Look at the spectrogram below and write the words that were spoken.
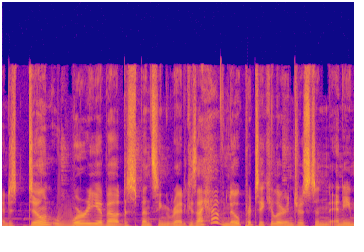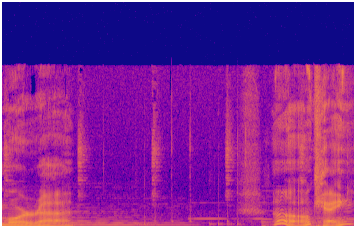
And just don't worry about dispensing red, because I have no particular interest in any more, uh... Oh, okay.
